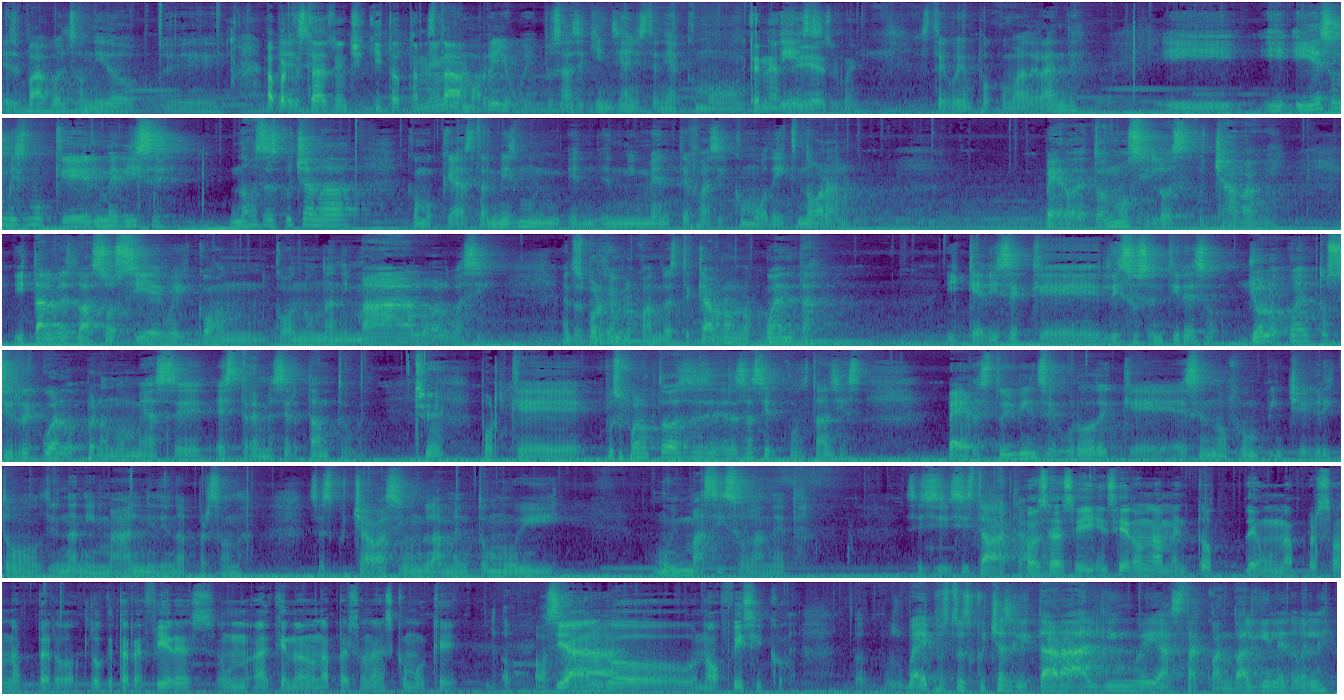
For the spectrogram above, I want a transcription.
Es vago el sonido. eh, Aparte es- estabas bien chiquito también. Estaba güey. morrillo, güey. Pues hace 15 años tenía como Tenías 10. 10, güey. Este güey un poco más grande. Y, y, y eso mismo que él me dice, no se escucha nada, como que hasta mismo en, en mi mente fue así como de ignóralo. Pero de todos modos sí lo escuchaba, güey. Y tal vez lo asocié, güey, con, con un animal o algo así. Entonces, por ejemplo, cuando este cabrón lo cuenta y que dice que le hizo sentir eso, yo lo cuento, sí recuerdo, pero no me hace estremecer tanto, güey Sí. porque pues fueron todas esas circunstancias. Pero estoy bien seguro de que ese no fue un pinche grito de un animal ni de una persona. Se escuchaba así un lamento muy, muy macizo, la neta. Sí, sí, sí estaba cabrón. O sea, sí hicieron lamento de una persona, pero lo que te refieres un- a que no era una persona es como que O- o sea, algo no físico. Pues, güey, pues tú escuchas gritar a alguien, güey, hasta cuando a alguien le duele.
